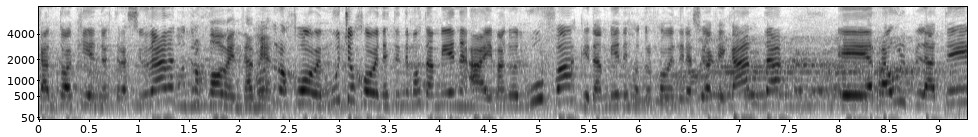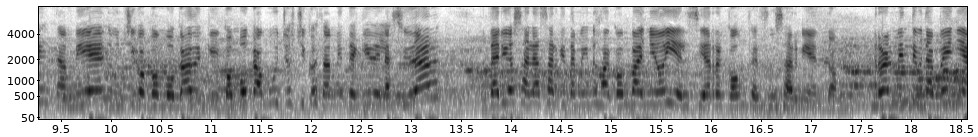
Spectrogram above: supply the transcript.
cantó aquí en nuestra ciudad. Otro joven también. Otro joven, muchos jóvenes. Tenemos también a Emanuel Bufa, que también es otro joven de la ciudad que canta. Eh, Raúl Platé también, un chico convocado y que convoca a muchos chicos también de aquí de la ciudad. Darío Salazar que también nos acompañó y el cierre con Fefu Sarmiento. Realmente una peña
